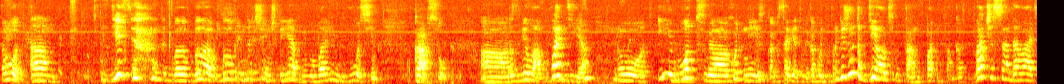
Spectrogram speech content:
Вот. а, Здесь как бы было, было принято решение, что я в него волью 8 капсул, а, развела в воде, вот. И вот, э, хоть мне как бы советовали какой-то промежуток делать, там, по- там каждые два часа давать,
